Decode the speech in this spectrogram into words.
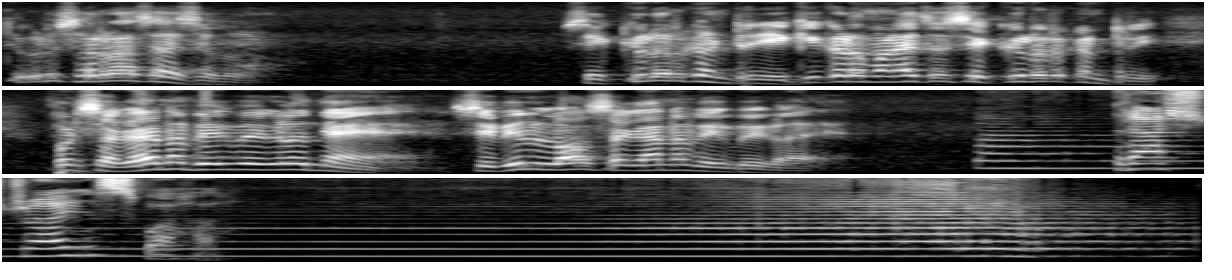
तिकडे सर्रास आहे सगळं. सेक्युलर कंट्री एकीकडे म्हणायचं सेक्युलर कंट्री पण सगळ्यांना वेगवेगळं न्याय आहे. सिव्हिल लॉ सगळ्यांना वेगवेगळा आहे. राष्ट्राय स्वाहा.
